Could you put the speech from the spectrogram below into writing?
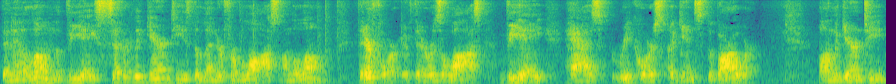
that in a loan the VA separately guarantees the lender from loss on the loan. Therefore, if there is a loss, VA has recourse against the borrower on the guarantee,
